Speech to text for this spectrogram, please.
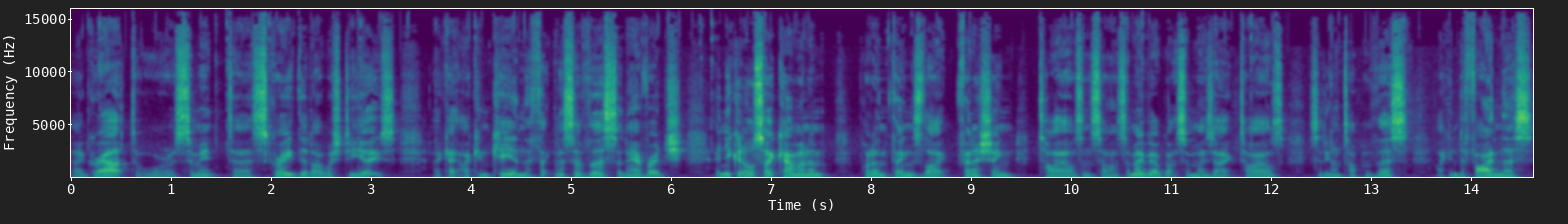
a grout or a cement uh, screed that I wish to use. Okay, I can key in the thickness of this and average, and you can also come in and put in things like finishing tiles and so on. So maybe I've got some mosaic tiles sitting on top of this. I can define this,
